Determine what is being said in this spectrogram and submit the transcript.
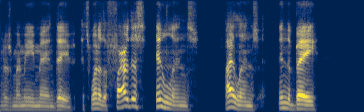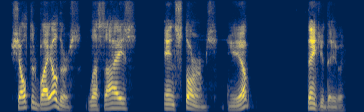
There's my main man Dave. It's one of the farthest inlands islands in the bay, sheltered by others, less ice and storms. Yep. Thank you, David.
